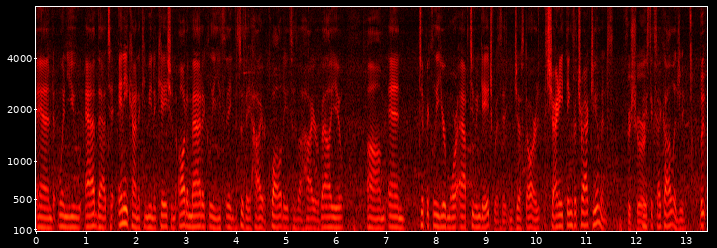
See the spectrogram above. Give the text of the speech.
And when you add that to any kind of communication, automatically you think this is a higher quality, this is a higher value, um, and typically you're more apt to engage with it. You just are. Shiny things attract humans. For sure. Basic psychology. But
